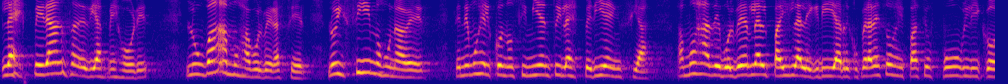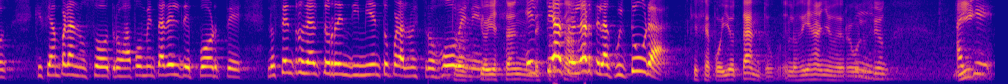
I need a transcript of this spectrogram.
la esperanza de días mejores. Lo vamos a volver a hacer. Lo hicimos una vez. Tenemos el conocimiento y la experiencia. Vamos a devolverle al país la alegría, a recuperar esos espacios públicos que sean para nosotros, a fomentar el deporte, los centros de alto rendimiento para nuestros jóvenes, que hoy están el teatro, el arte, la cultura. Que se apoyó tanto en los 10 años de revolución. Hay, Y, que,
